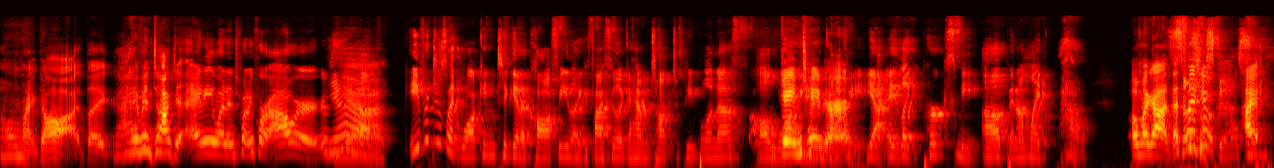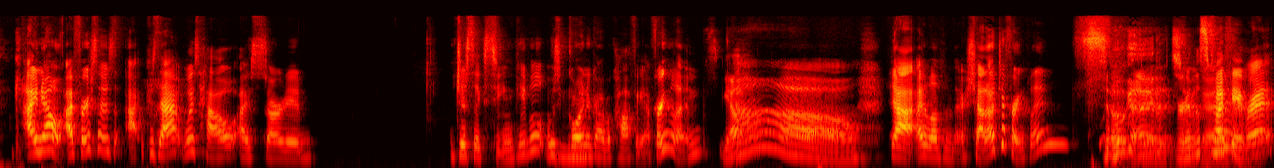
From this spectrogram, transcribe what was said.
oh my god, like I haven't talked to anyone in 24 hours. Yeah. Yeah. Even just like walking to get a coffee, like if I feel like I haven't talked to people enough, I'll walk Game and get a changer. coffee. Yeah, it like perks me up, and I'm like, wow, Oh my god, that's what I social do. skills. I I know. At first I was because that was how I started. Just like seeing people was going to grab a coffee at Franklin's. yeah, Oh. Yeah, I love them there. Shout out to Franklin's. so good. Good, We're in so good. My favorite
